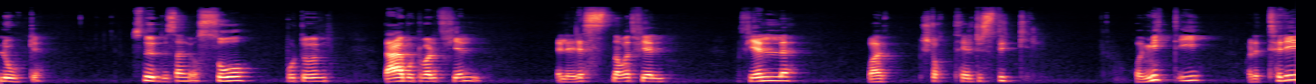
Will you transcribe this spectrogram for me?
Loke snudde seg og så bortover der borte var det et fjell. Eller resten av et fjell. Fjellet var slått helt i stykker. Og midt i var det tre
